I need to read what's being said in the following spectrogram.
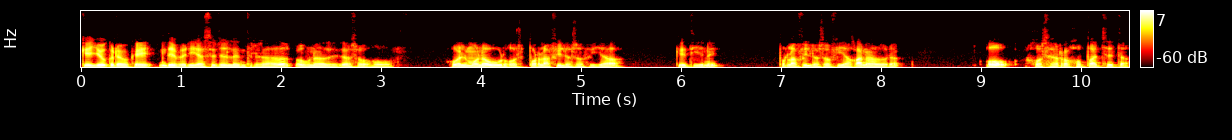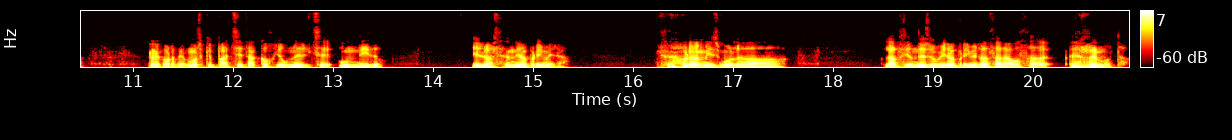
que yo creo que debería ser el entrenador, o uno de dos, o, o el Mono Burgos por la filosofía que tiene, por la filosofía ganadora, o José Rojo Pacheta. Recordemos que Pacheta cogió un Elche hundido y lo ascendió a primera. Ahora mismo la, la opción de subir a primera Zaragoza es remota.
